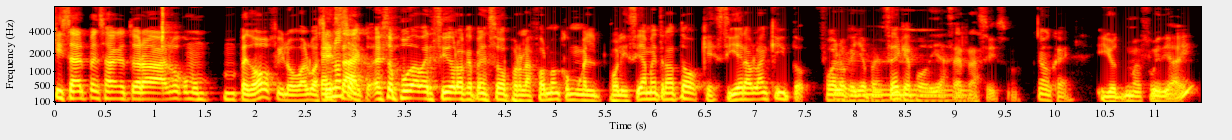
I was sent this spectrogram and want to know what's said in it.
quizá él pensaba que tú eras algo como un, un pedófilo o algo así, Exacto. no sé. Eso pudo haber sido lo que pensó, pero la forma en como el policía me trató, que sí era blanquito, fue lo que yo pensé que podía ser Mm. racismo. Ok. Y yo me fui de ahí.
